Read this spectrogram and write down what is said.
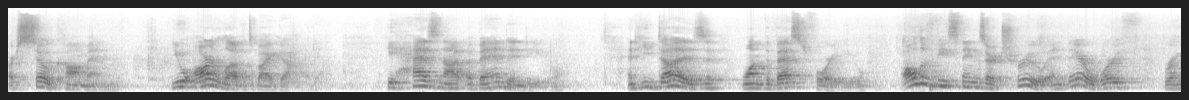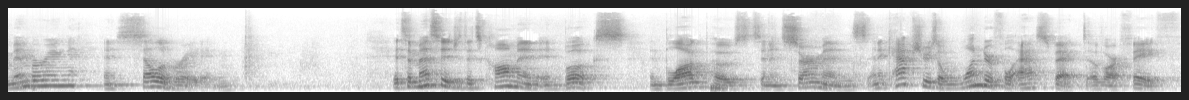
are so common. You are loved by God, He has not abandoned you, and He does want the best for you. All of these things are true, and they are worth remembering and celebrating. It's a message that's common in books, in blog posts, and in sermons, and it captures a wonderful aspect of our faith.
